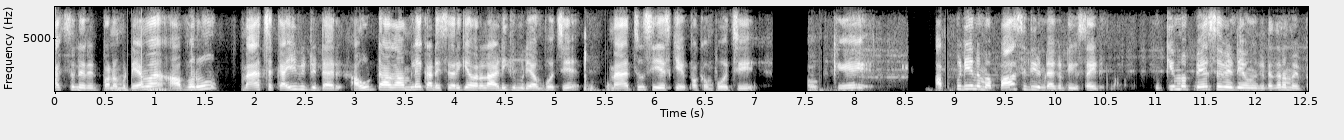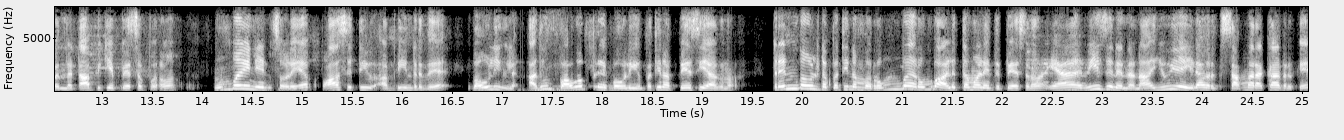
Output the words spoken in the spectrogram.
ஆக்சிலரேட் பண்ண முடியாம அவரும் மேட்சை கைவிட்டுட்டாரு. அவுட் ஆகாமலே கடைசி வரைக்கும் அவரால் அடிக்க முடியாம போச்சு. மேட்சும் சிஎஸ்கே பக்கம் போச்சு. ஓகே அப்படியே நம்ம பாசிட்டிவ் நெகட்டிவ் சைடு முக்கியமா பேச வேண்டியவங்க கிட்ட தான் நம்ம இப்ப இந்த டாபிக்கே பேச போறோம். மும்பை இந்தியன்ஸோடைய பாசிட்டிவ் அப்படின்றது பவுலிங்ல அதுவும் பவர் பிளே பவுலிங் பத்தி நான் பேசி ஆகணும். ட்ரெண்ட் பவுல்ட்ட பத்தி நம்ம ரொம்ப ரொம்ப அழுத்தமா நேற்று பேசணும் ஏன் ரீசன் என்னன்னா யூஏஇல அவருக்கு செம்ம ரெக்கார்ட் இருக்கு.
